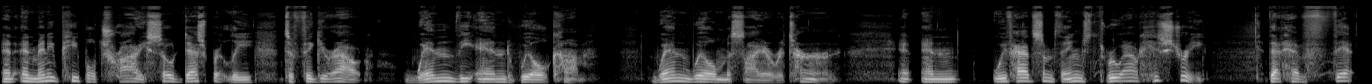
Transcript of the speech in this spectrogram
And, and many people try so desperately to figure out when the end will come. When will Messiah return? And, and we've had some things throughout history that have fit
